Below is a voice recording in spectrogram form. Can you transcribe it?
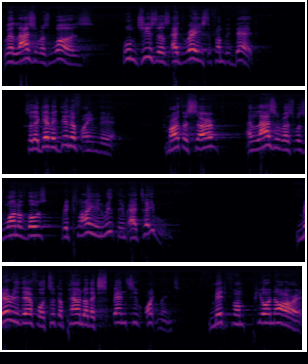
where Lazarus was, whom Jesus had raised from the dead. So they gave a dinner for him there. Martha served, and Lazarus was one of those reclining with him at table. Mary therefore took a pound of expensive ointment made from pure nard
